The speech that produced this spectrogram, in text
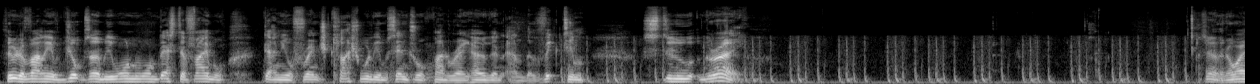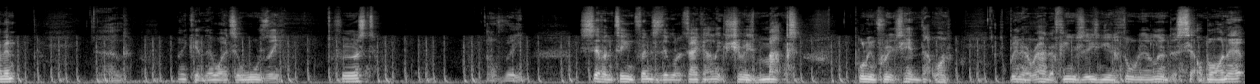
Through the Valley of Jumps, Obi One, One Desta Fable, Daniel French, Clash William, Central, Padraig Hogan, and the victim, Stu Gray. So they're away then, and making their way towards the first of the 17 fences they're going to take. Alex Cherry's Max pulling for its head. That one has been around a few seasons. You'd have thought he'd learned to settle by now.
